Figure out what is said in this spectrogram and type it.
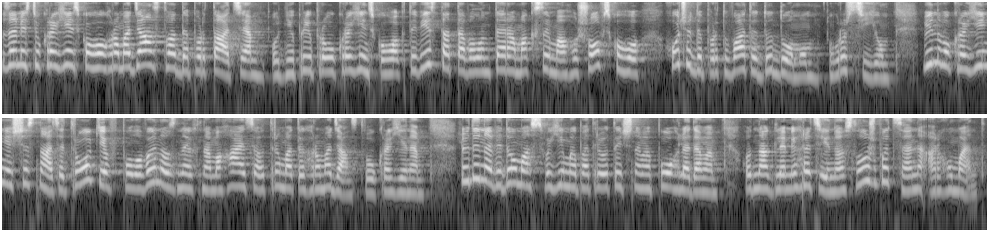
Замість українського громадянства депортація у Дніпрі про українського активіста та волонтера Максима Гошовського хочуть депортувати додому у Росію. Він в Україні 16 років. Половину з них намагається отримати громадянство України. Людина відома своїми патріотичними поглядами. Однак для міграційної служби це не аргумент.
